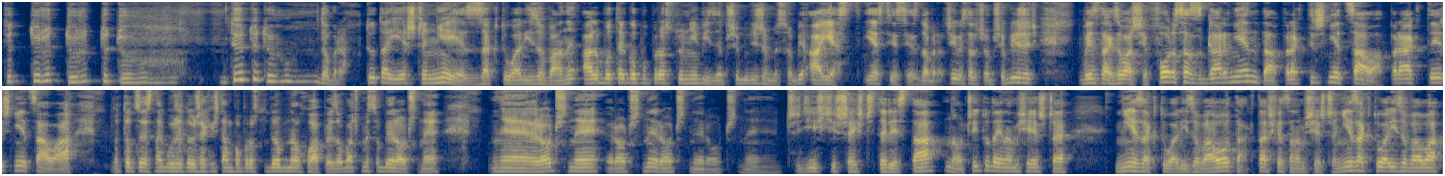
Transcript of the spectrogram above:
Tu, tu, tu, tu, tu. Tu, tu, tu. Dobra, tutaj jeszcze nie jest zaktualizowany, albo tego po prostu nie widzę. Przybliżymy sobie. A jest, jest, jest, jest. Dobra, czyli wystarczy przybliżyć. Więc tak, zobaczcie, forsa zgarnięta, praktycznie cała, praktycznie cała. No to, co jest na górze, to już jakieś tam po prostu drobne ochłapy. Zobaczmy sobie roczny. E, roczny, roczny, roczny, roczny. 36 400. No, czyli tutaj nam się jeszcze nie zaktualizowało. Tak, ta świeca nam się jeszcze nie zaktualizowała,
